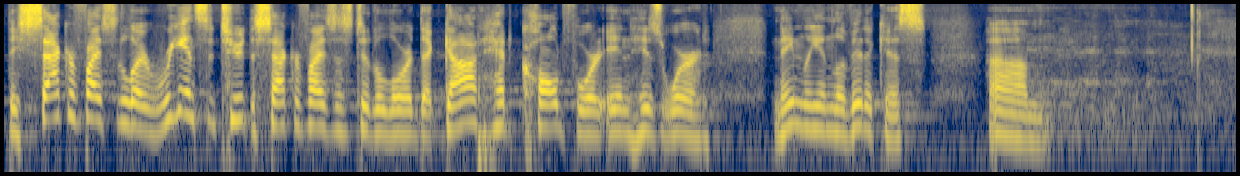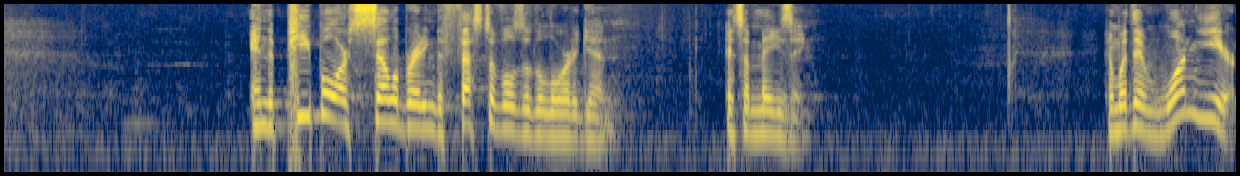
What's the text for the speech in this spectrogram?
they sacrifice to the Lord, reinstitute the sacrifices to the Lord that God had called for in His Word, namely in Leviticus. Um, and the people are celebrating the festivals of the Lord again. It's amazing. And within one year,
